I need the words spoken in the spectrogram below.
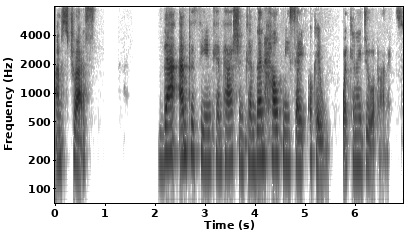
I'm stressed, that empathy and compassion can then help me say, okay, what can I do about it?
